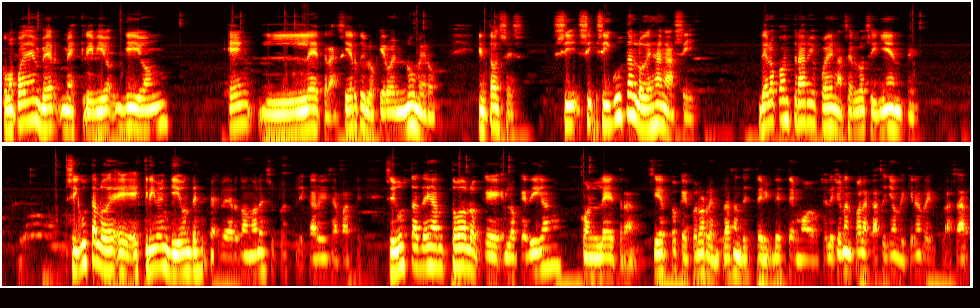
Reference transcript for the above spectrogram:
Como pueden ver, me escribió guion en letra, ¿cierto? Y lo quiero en número. Entonces, si, si, si gustan, lo dejan así. De lo contrario, pueden hacer lo siguiente. Si gustan, lo de, eh, escriben guion de... Perdón, no les supo explicar esa parte. Si gustan, dejan todo lo que, lo que digan con letra, ¿cierto? Que después lo reemplazan de este, de este modo. Seleccionan toda la casilla donde quieren reemplazar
